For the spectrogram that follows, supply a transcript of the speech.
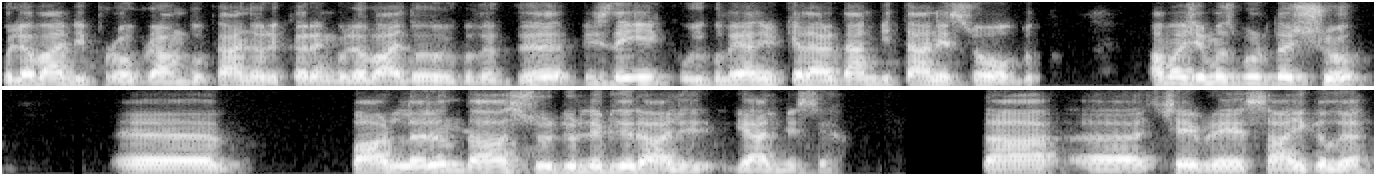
Global bir program bu. Pernod Ricard'ın globalde uyguladığı. Biz de ilk uygulayan ülkelerden bir tanesi olduk. Amacımız burada şu, e, barların daha sürdürülebilir hale gelmesi. Daha e, çevreye saygılı,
